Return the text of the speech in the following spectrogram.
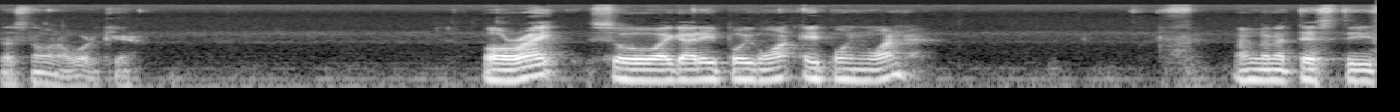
That's not gonna work here. Alright so I got 8.1 8.1 I'm gonna test this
